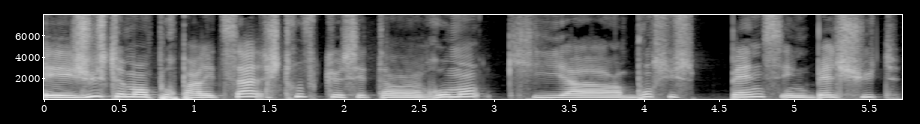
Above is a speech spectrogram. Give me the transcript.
Et justement, pour parler de ça, je trouve que c'est un roman qui a un bon suspense et une belle chute.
